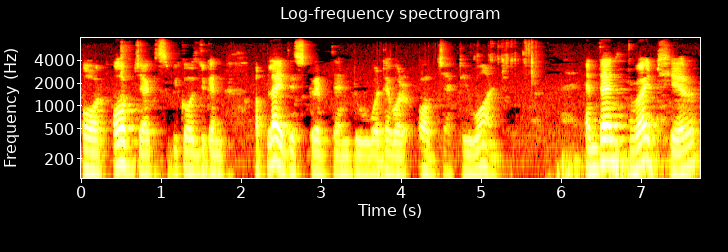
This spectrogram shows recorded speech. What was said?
or objects because you can apply this script then to whatever object you want. And then right here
